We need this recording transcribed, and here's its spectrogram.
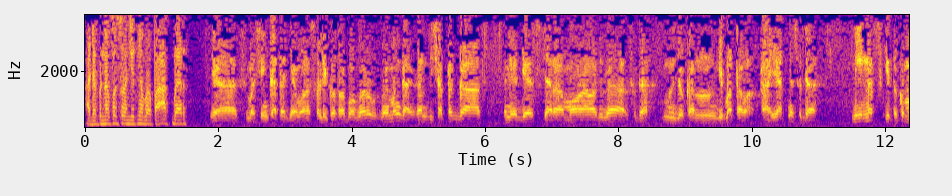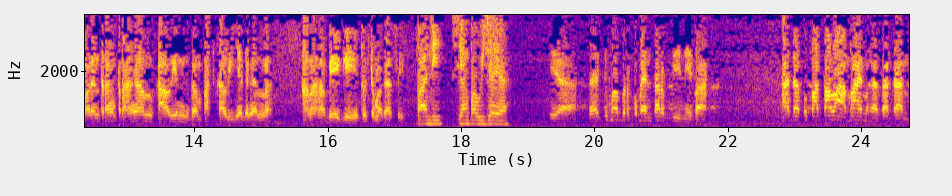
Ada penelpon selanjutnya Bapak Akbar. Ya, cuma singkat aja Mas. Wali Kota Bogor memang nggak akan bisa tegas. Ini dia secara moral juga sudah menunjukkan di mata rakyatnya sudah minus gitu. Kemarin terang-terangan kawin keempat kalinya dengan anak HBG itu. Terima kasih. Pak Andi, siang Pak Wijaya. Ya, saya cuma berkomentar begini Pak. Ada pepatah lama yang mengatakan,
